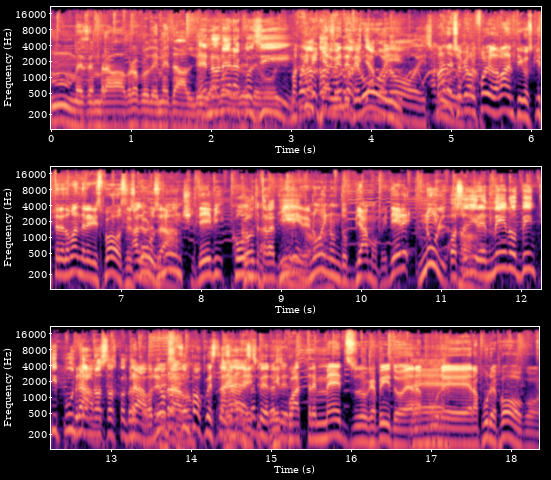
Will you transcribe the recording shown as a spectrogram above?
mm, mi sembrava proprio dei metalli. E non era così. voi. Ma come che vedete voi? noi, Ma noi abbiamo il foglio davanti con scritte le domande e le risposte, scusa. Allora, non ci devi contraddire, Contraddire. noi non dobbiamo vedere nulla. Posso dire meno 20 punti Bravo, al nostro ascoltatore. bravo, abbiamo perso un po' questa Eh, è il vero. 4 e mezzo, capito? Era, Eh. pure, era pure poco.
